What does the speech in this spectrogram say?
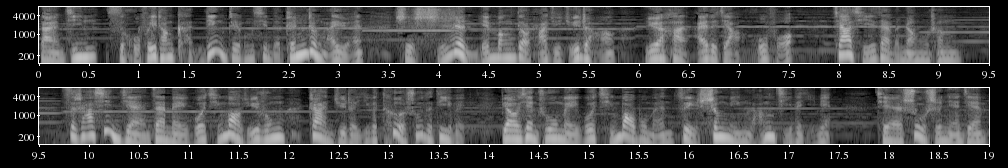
但金似乎非常肯定这封信的真正来源是时任联邦调查局局长约翰·埃德加·胡佛。加奇在文章中称。自杀信件在美国情报局中占据着一个特殊的地位，表现出美国情报部门最声名狼藉的一面。且数十年间，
